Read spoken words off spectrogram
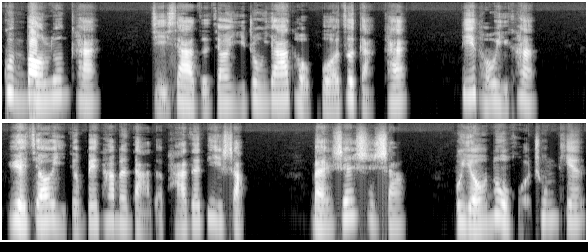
棍棒抡开，几下子将一众丫头婆子赶开。低头一看，月娇已经被他们打得趴在地上，满身是伤，不由怒火冲天，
